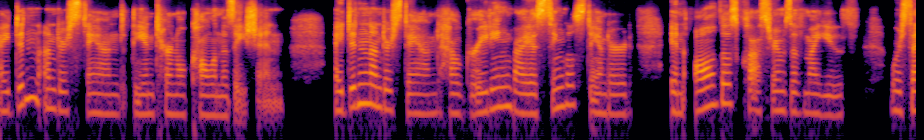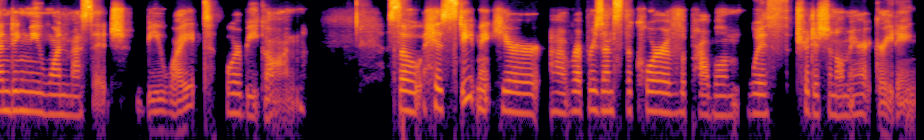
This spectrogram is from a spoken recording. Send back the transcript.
I didn't understand the internal colonization. I didn't understand how grading by a single standard in all those classrooms of my youth were sending me one message, be white or be gone. So his statement here uh, represents the core of the problem with traditional merit grading,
